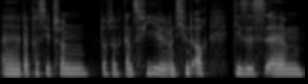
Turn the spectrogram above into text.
äh, da passiert schon doch doch ganz viel. Und ich finde auch dieses, ähm,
